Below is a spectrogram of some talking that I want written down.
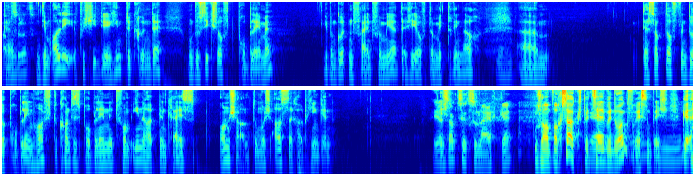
absolut. Und die haben alle verschiedene Hintergründe und du siehst oft Probleme. Ich habe einen guten Freund von mir, der ist eh oft da mit drin auch. Ähm, der sagt oft, wenn du ein Problem hast, du kannst das Problem nicht vom innerhalb dem Kreis anschauen, du musst außerhalb hingehen. Ja, sagt sich so leicht, gell? Ich habe einfach gesagt, speziell Ja. wenn du angefressen bist. Gell?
